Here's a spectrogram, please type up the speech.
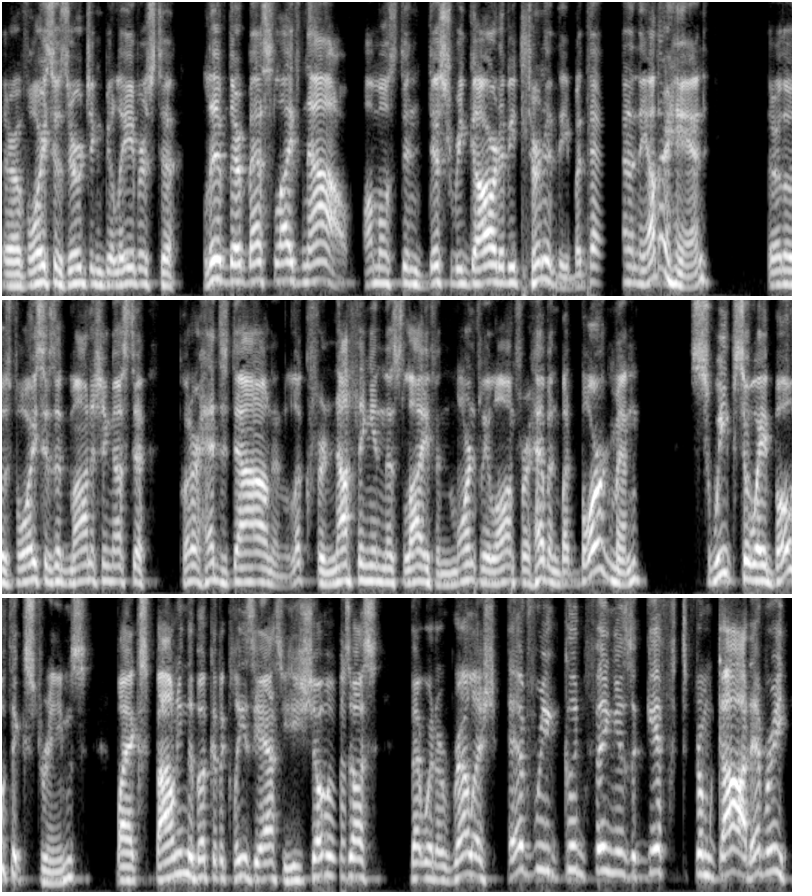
there are voices urging believers to live their best life now, almost in disregard of eternity. But then, on the other hand, there are those voices admonishing us to put our heads down and look for nothing in this life and mournfully long for heaven. But Borgman sweeps away both extremes by expounding the book of Ecclesiastes. He shows us that we're to relish every good thing as a gift from God, every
